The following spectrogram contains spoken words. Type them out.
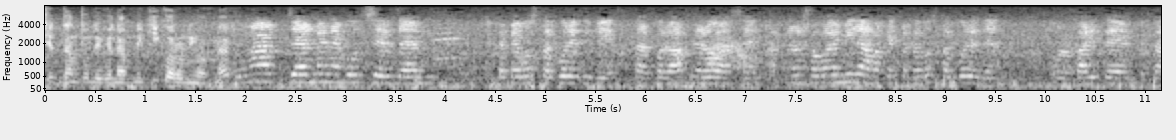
সিদ্ধান্ত নেবেন? আপনি কি করণীয় আপনার? ওনার চেয়ারম্যানে বলছে যে একটা ব্যবস্থা করে দিবে তারপরে আপনারাও আছেন। আপনারা সবাই মিলে আমাকে একটা ব্যবস্থা করে দেন। ওর বাড়িতে একটা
